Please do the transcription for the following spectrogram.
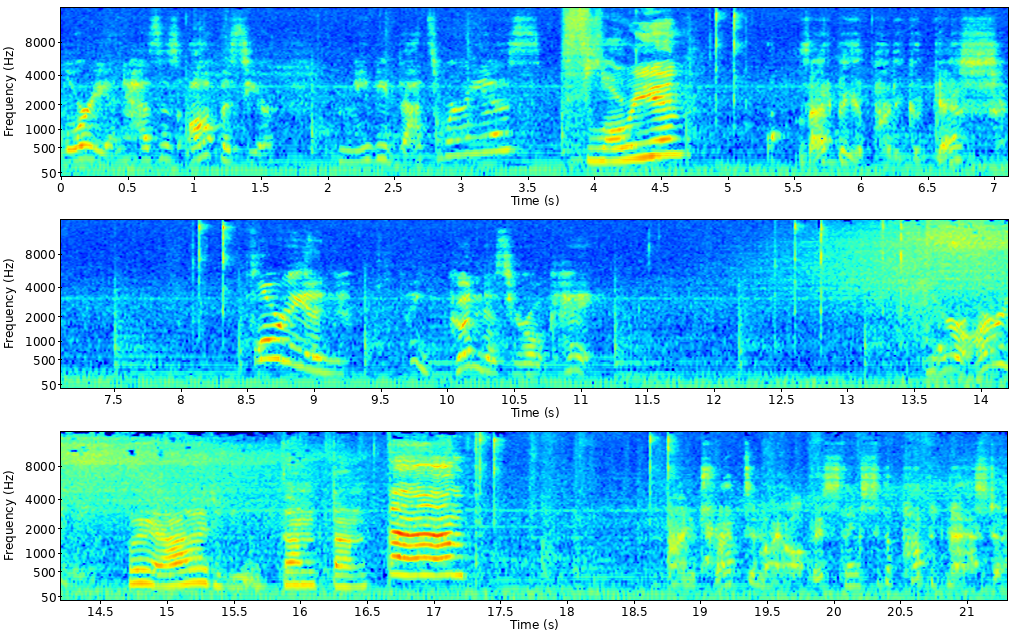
Florian, has his office here. Maybe that's where he is? Florian? That'd be a pretty good guess. Florian! Thank goodness you're okay. Where are you? Where are you? Dun dun dun! I'm trapped in my office thanks to the Puppet Master.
